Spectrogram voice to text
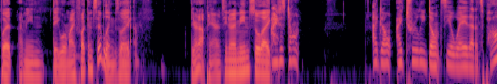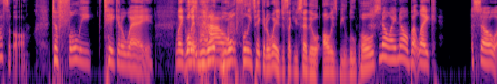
but i mean they were my fucking siblings like Yeah. they're not parents you know what i mean so like I just don't. I don't. I truly don't see a way that it's possible to fully take it away. Like well we how. won't we won't fully take it away just like you said there will always be loopholes No, I know, but like, so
